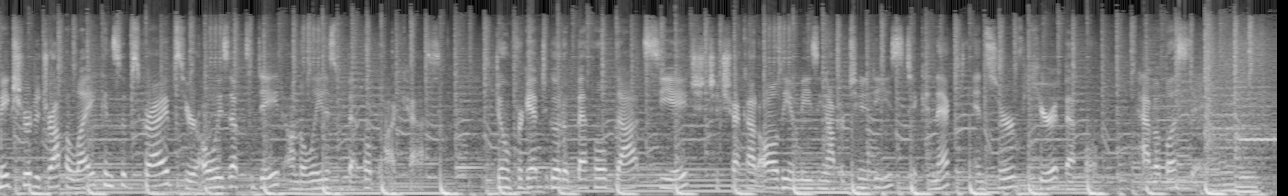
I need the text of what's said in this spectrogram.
make sure to drop a like and subscribe so you're always up to date on the latest Bethel podcast. Don't forget to go to bethel.ch to check out all the amazing opportunities to connect and serve here at Bethel. Have a blessed day.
